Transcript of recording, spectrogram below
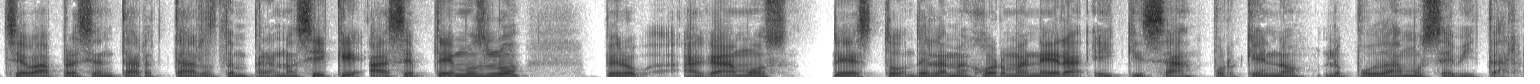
se va a presentar tarde o temprano. Así que aceptémoslo, pero hagamos de esto de la mejor manera y quizá, ¿por qué no?, lo podamos evitar.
